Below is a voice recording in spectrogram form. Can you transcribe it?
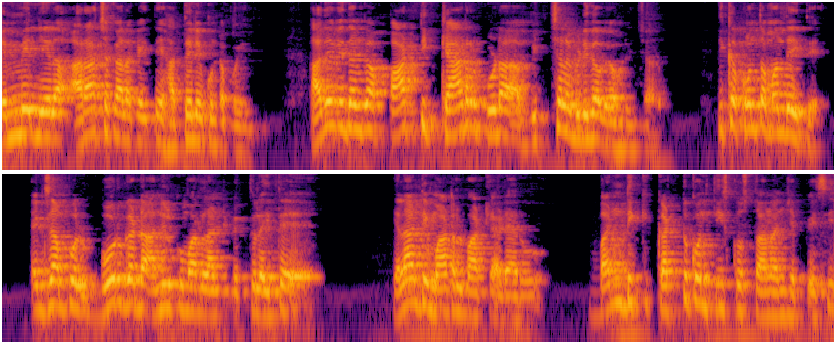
ఎమ్మెల్యేల అరాచకాలకైతే హత్య లేకుండా పోయింది. అదేవిధంగా పార్టీ క్యాడర్ కూడా విచ్చలవిడిగా వ్యవహరించారు. ఇక కొంతమంది అయితే ఎగ్జాంపుల్ బోరుగడ్డ అనిల్ కుమార్ లాంటి వ్యక్తులైతే ఎలాంటి మాటలు మాట్లాడారు బండికి కట్టుకొని తీసుకొస్తానని చెప్పేసి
